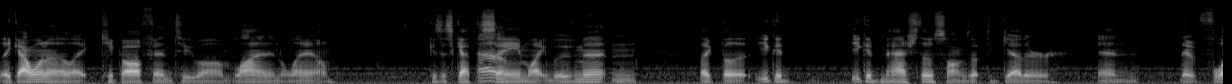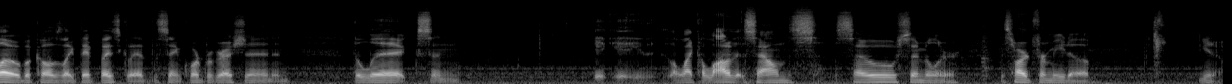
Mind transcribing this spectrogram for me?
like I want to like kick off into um, Lion and the Lamb because it's got the Oh. same like movement and like the you could you could mash those songs up together and they would flow because like they basically have the same chord progression and the licks and it, it, like a lot of it sounds so similar. It's hard for me to, you know,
